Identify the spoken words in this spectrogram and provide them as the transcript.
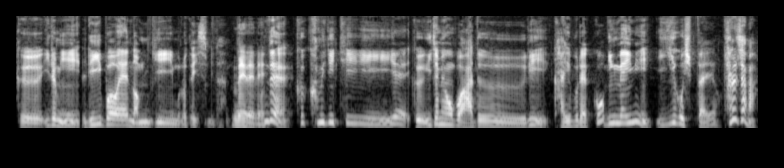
그 이름이 리버의 넘김으로 돼 있습니다. 네네네. 근데 그 커뮤니티에 그 이재명 후보 아들이 가입을 했고 닉네임 이 이기고 싶다예요. 다르잖아.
